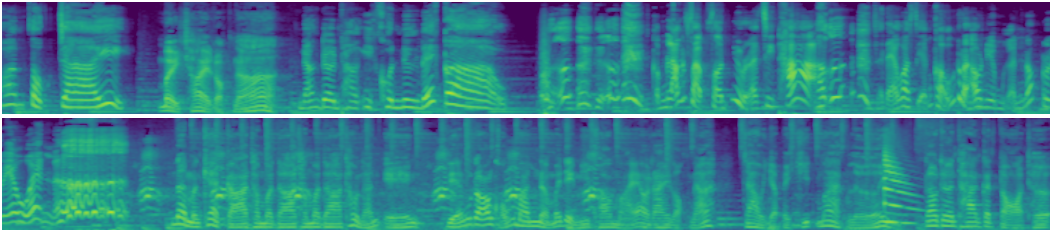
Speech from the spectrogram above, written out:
ความตกใจ ไม่ใช่หรอกนะ นักเดินทางอีกคนหนึ่งได้กล่าว กำลังสับสนอยู่ละสิท่าแสดงว่าเสียงของเราเนี่ยเหมือนนกเรเว่นนั่นมันแค่กาธรรมดาธรรมดาเท่านั้นเอง เสียงร้องของมันน่ะไม่ได้มีความหมายอะไรหรอกนะ เจ้าอย่าไปคิดมากเลย เราเดินทางกันต่อเถอะ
